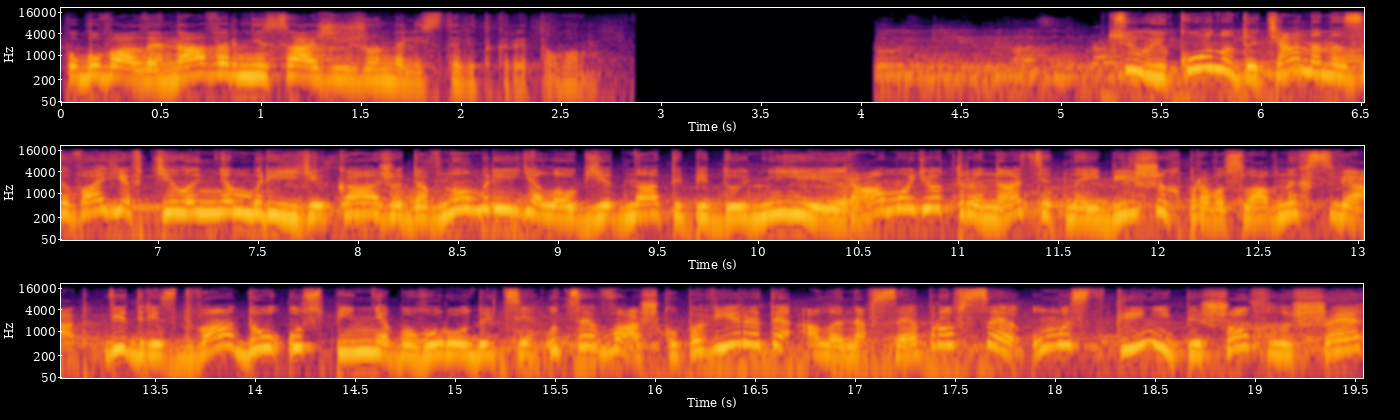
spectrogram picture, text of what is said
Побували на вернісажі журналісти відкритого. Цю ікону Тетяна називає втіленням мрії. Каже, давно мріяла об'єднати під однією рамою 13 найбільших православних свят від Різдва до Успіння Богородиці. У це важко повірити, але на все про все у мисткині пішов лише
